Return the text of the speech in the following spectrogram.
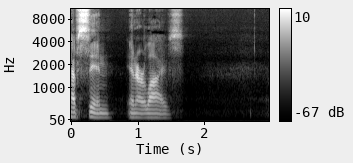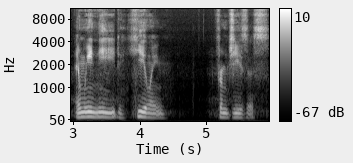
have sin in our lives. And we need healing from Jesus.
